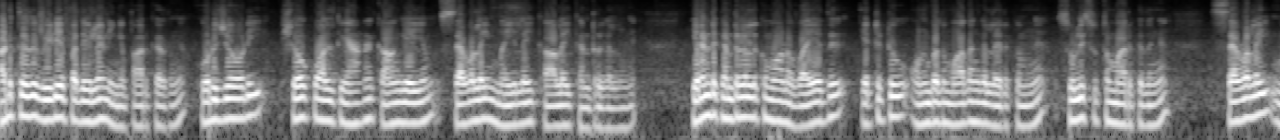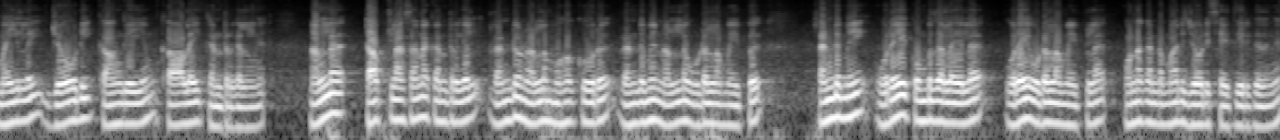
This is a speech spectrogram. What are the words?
அடுத்தது வீடியோ பதிவில் நீங்கள் பார்க்கறதுங்க. ஒரு ஜோடி ஷோ குவாலிட்டியான காங்கேயம் செவலை மயிலை காளை கன்றுகள்ங்க. இரண்டு கன்றுகளுக்குமான வயது எட்டு டு ஒன்பது மாதங்கள் இருக்குங்க. சுழி சுத்தமாக இருக்குதுங்க. செவலை மயிலை ஜோடி காங்கேயம் காலை கன்றுகள்ங்க. நல்ல டாப் கிளாஸான கன்றுகள் ரெண்டும் நல்ல முகக்கூறு ரெண்டுமே நல்ல உடல் அமைப்பு. ரெண்டுமே ஒரே கொம்பு தலையில் ஒரே உடல் அமைப்பில் ஒன்றை கண்ட மாதிரி ஜோடி சேர்த்திருக்குதுங்க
